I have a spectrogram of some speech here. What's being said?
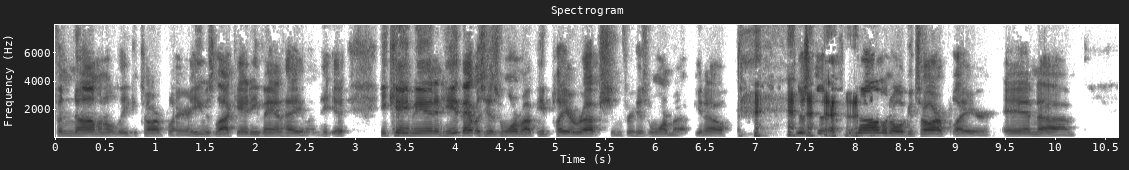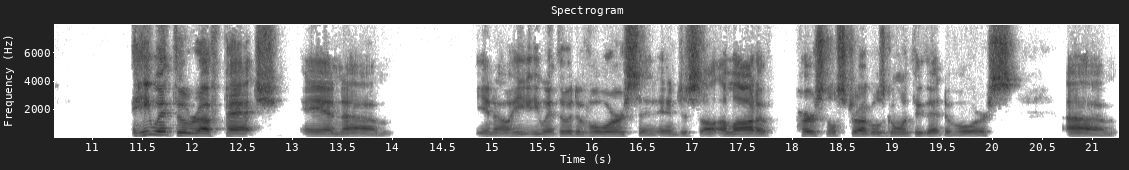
phenomenal lead guitar player. He was like Eddie Van Halen. He he came in and he that was his warm up. He'd play Eruption for his warm up. You know, just a phenomenal guitar player. And uh, he went through a rough patch, and um, you know he, he went through a divorce and, and just a, a, lot of personal struggles going through that divorce. Um,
